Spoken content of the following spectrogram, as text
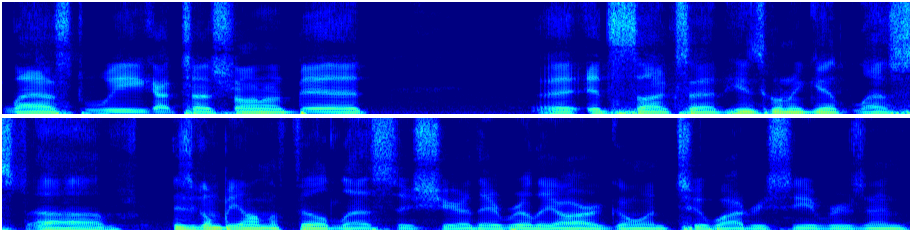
last week, I touched on a bit. It it sucks that he's going to get less. Uh, he's going to be on the field less this year. They really are going two wide receivers, and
